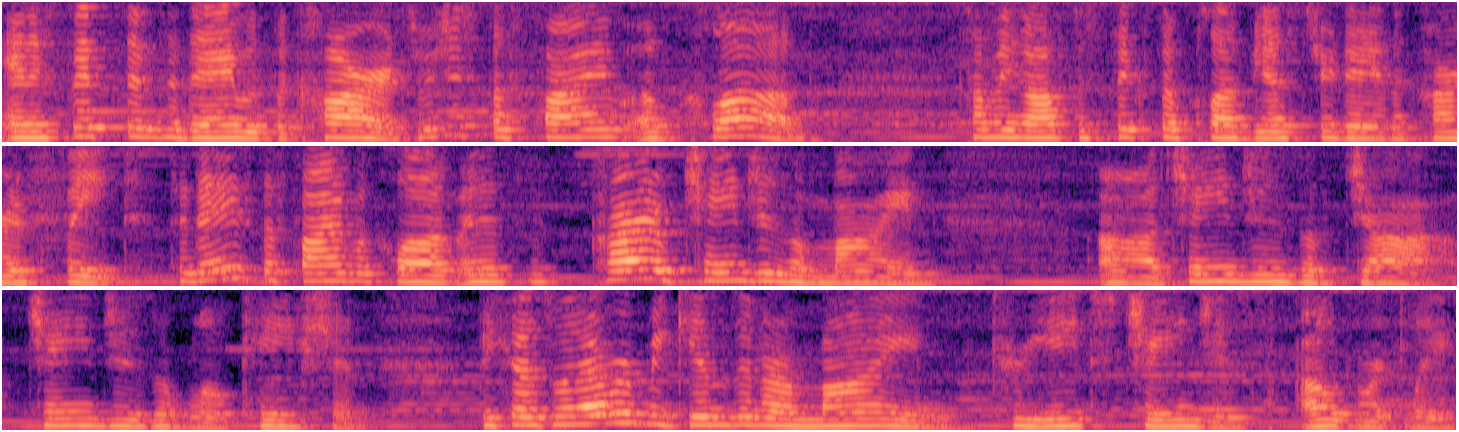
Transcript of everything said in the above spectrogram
And it fits in today with the cards, which is the Five of Club. Coming off the Six of Club yesterday, the card of Fate. Today is the Five of Club, and it's a card of changes of mind, uh, changes of job, changes of location. Because whatever begins in our mind creates changes outwardly.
